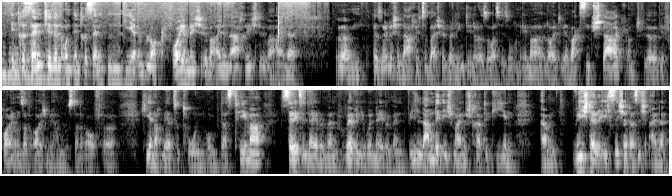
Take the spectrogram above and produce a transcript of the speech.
Interessentinnen und Interessenten hier im Blog. Freue mich über eine Nachricht, über eine ähm, persönliche Nachricht, zum Beispiel bei LinkedIn oder sowas. Wir suchen immer Leute, wir wachsen stark und äh, wir freuen uns auf euch und wir haben Lust darauf, äh, hier noch mehr zu tun, um das Thema Sales Enablement, Revenue Enablement, wie lande ich meine Strategien, ähm, wie stelle ich sicher, dass ich eine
